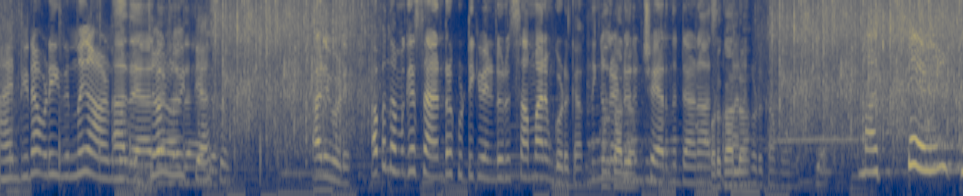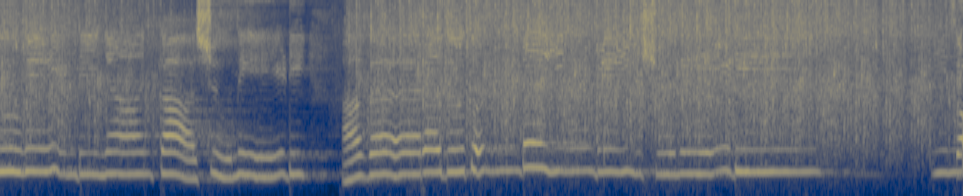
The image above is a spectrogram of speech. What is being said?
ആന്റീനെ അവിടെ ഇരുന്ന് കാണുന്നു. അതെ, അതെ, ഇത്രേ അതെ, അതെ. വ്യത്യാസം. അടിപൊളി. അപ്പൊ നമുക്ക് സാൻഡ്ര കുട്ടിക്ക് വേണ്ടി ഒരു സമ്മാനം കൊടുക്കാം. നിങ്ങൾ രണ്ടുപേരും ചേർന്നിട്ടാണ് ആ സമ്മാനം കൊടുക്കാൻ പോകുന്നത്. Yes. മക്കൾക്കു വേണ്ടി ഞാൻ കാശു നേടി അവർ അതുകൊണ്ട് ഇംഗ്ലീഷു നേടി. സോ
